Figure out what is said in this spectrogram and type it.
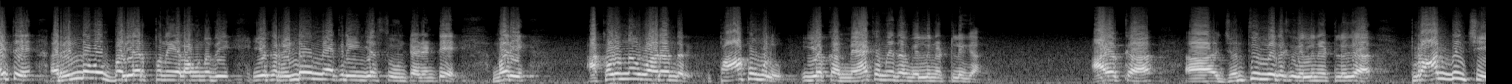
అయితే రెండవ బలి అర్పణ ఎలా ఉన్నది? ఈ యొక్క రెండవ మేకను ఏం చేస్తూ ఉంటాడంటే మరి అక్కడున్న వారందరి పాపములు ఈ యొక్క మేక మీద వెళ్ళినట్లుగా ఆ యొక్క జంతువు మీదకి వెళ్ళినట్లుగా ప్రార్థించి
